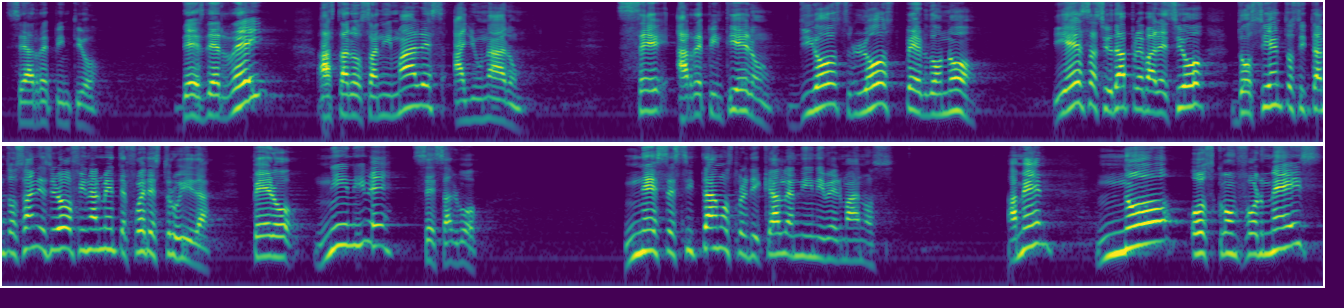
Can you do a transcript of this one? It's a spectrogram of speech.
Se arrepintió. Desde el rey hasta los animales ayunaron. Se arrepintieron Dios los perdonó. Y esa ciudad prevaleció doscientos y tantos años y luego finalmente fue destruida. Pero Nínive se salvó. Necesitamos predicarle a Nínive, hermanos. Amén. No os conforméis,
